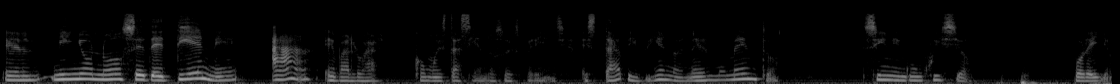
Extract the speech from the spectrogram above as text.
El niño no se detiene a evaluar cómo está haciendo su experiencia. Está viviendo en el momento sin ningún juicio por ello.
